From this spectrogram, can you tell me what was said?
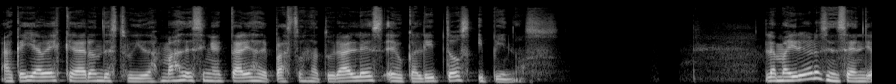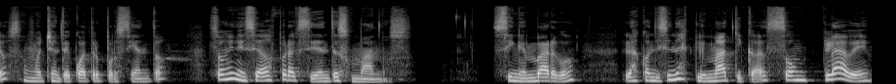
Aquella vez quedaron destruidas más de 100 hectáreas de pastos naturales, eucaliptos y pinos. La mayoría de los incendios, un 84%, son iniciados por accidentes humanos. Sin embargo, las condiciones climáticas son clave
